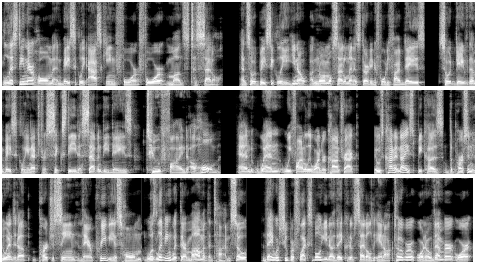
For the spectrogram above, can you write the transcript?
listing their home and basically asking for four months to settle. And so it basically, you know, a normal settlement is 30 to 45 days. So it gave them basically an extra 60 to 70 days to find a home. And when we finally were under contract, it was kind of nice because the person who ended up purchasing their previous home was living with their mom at the time. So they were super flexible. You know, they could have settled in October or November or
